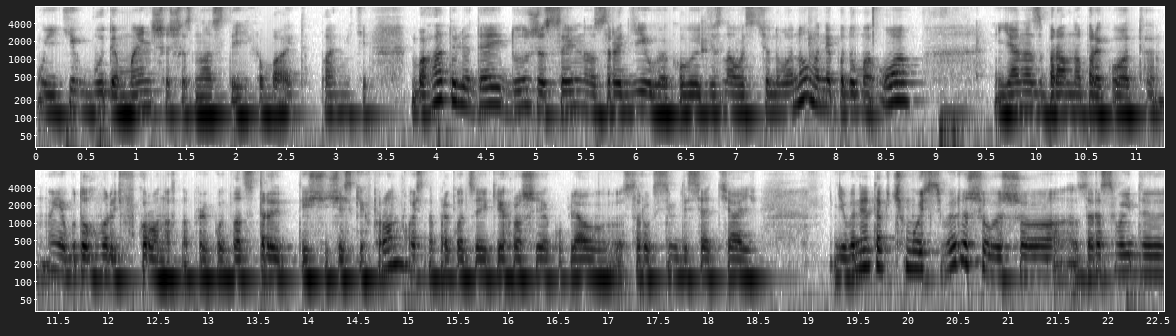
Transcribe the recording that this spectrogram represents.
у яких буде менше 16 ГБ пам'яті. Багато людей дуже сильно зраділи, коли дізналися цю новину. Вони подумали, о, я назбирав, наприклад, ну я буду говорити в кронах, наприклад, 23 тисячі чеських крон. Ось, наприклад, за які гроші я купляв 4070 Ti. І вони так чомусь вирішили, що зараз вийде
